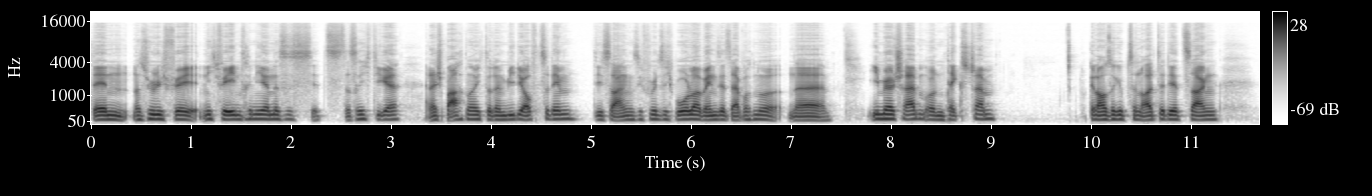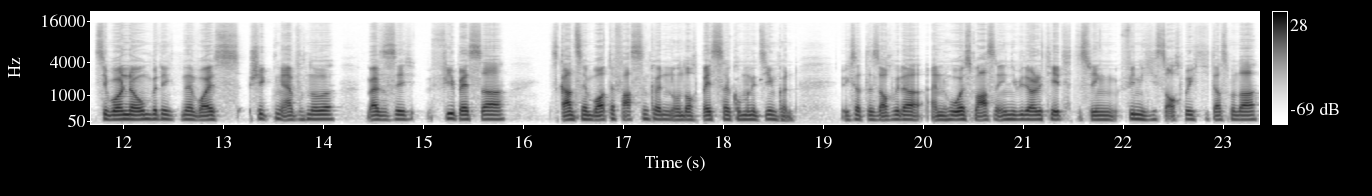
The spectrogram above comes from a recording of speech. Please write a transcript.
denn natürlich für, nicht für jeden Trainieren ist es jetzt das Richtige, eine Sprachnachricht oder ein Video aufzunehmen. Die sagen, sie fühlen sich wohler, wenn sie jetzt einfach nur eine E-Mail schreiben oder einen Text schreiben. Genauso gibt es dann Leute, die jetzt sagen, sie wollen da unbedingt eine Voice schicken, einfach nur, weil sie sich viel besser das Ganze in Worte fassen können und auch besser kommunizieren können. Wie gesagt, das ist auch wieder ein hohes Maß an Individualität. Deswegen finde ich es auch wichtig, dass man da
